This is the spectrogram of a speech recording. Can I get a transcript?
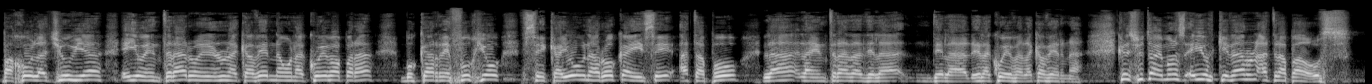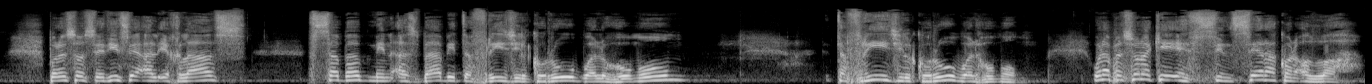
bajo la lluvia. Ellos entraron en una caverna, una cueva para buscar refugio. Se cayó una roca y se atapó la, la entrada de la, de la, de la cueva, la caverna. Cristo, hermanos, ellos quedaron atrapados. Por eso se dice al ikhlas, sabab min asbabi tafrij al wal humum una persona que es sincera con Allah.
